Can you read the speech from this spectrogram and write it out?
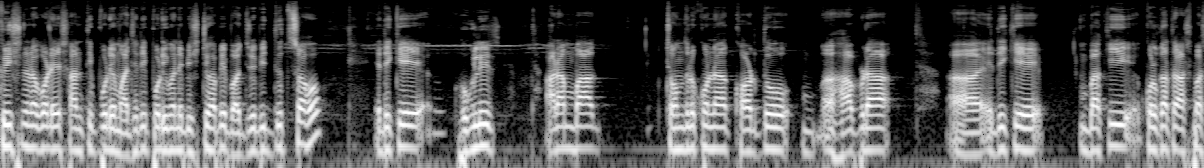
কৃষ্ণনগরে শান্তিপুরে মাঝারি পরিমাণে বৃষ্টি হবে, বজ্রবিদ্যুৎ সহ। এদিকে হুগলির আরামবাগ, চন্দ্রকোনা, খর্দ, হাবড়া এদিকে বাকি কলকাতার আশপাশ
